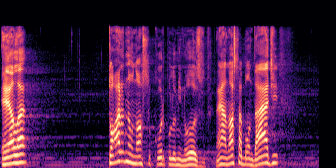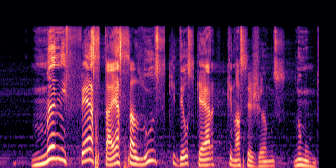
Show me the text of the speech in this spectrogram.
ela torna o nosso corpo luminoso. Né? A nossa bondade manifesta essa luz que Deus quer que nós sejamos no mundo.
